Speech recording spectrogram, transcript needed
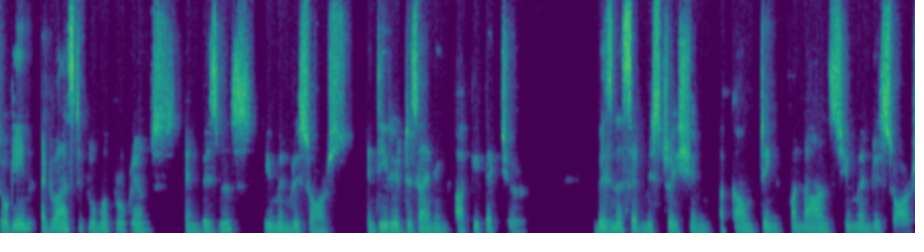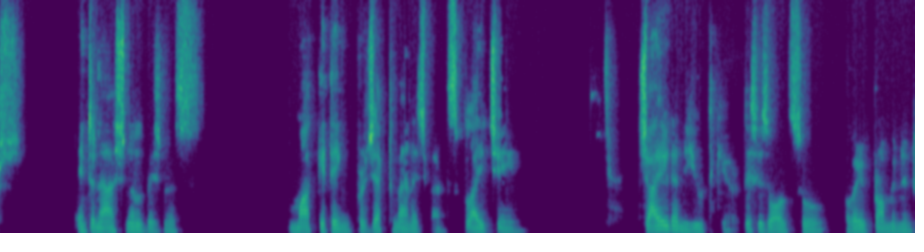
So again, advanced diploma programs in business, human resource, interior designing, architecture, business administration, accounting, finance, human resource, international business, marketing, project management, supply chain, child and youth care. This is also a very prominent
